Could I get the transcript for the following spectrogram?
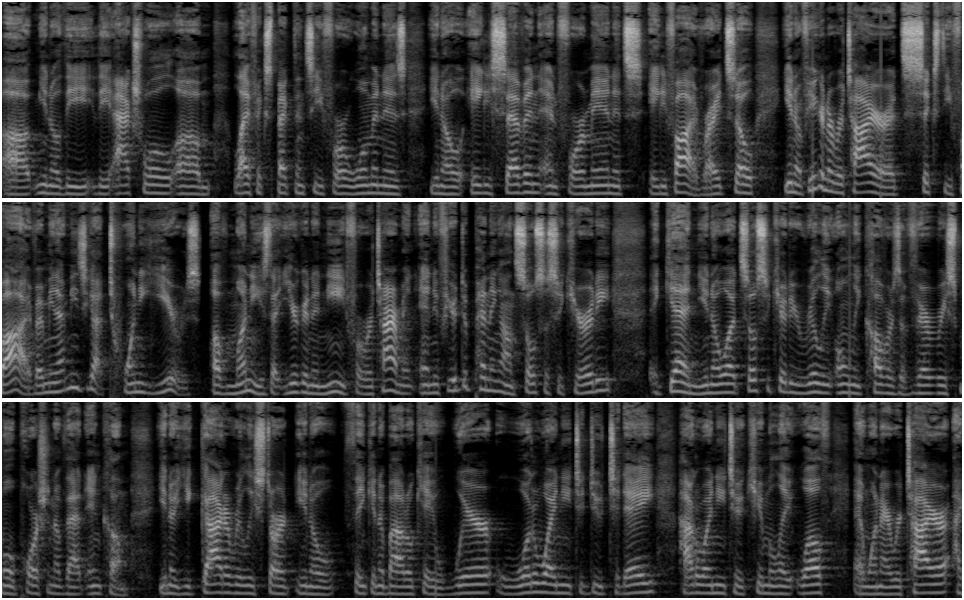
uh, you know, the, the actual um, life expectancy for a woman is, you know, 87 and for a man, it's 85 right? So, you know, if you're going to retire at 65, I mean, that means you got 20 years of monies that you're going to need for retirement. And if you're depending on Social Security, again, you know what? Social Security really only covers a very small portion of that income. You know, you got to really start, you know, thinking about, okay, where, what do I need to do today? How do I need to accumulate wealth? And when I retire, I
